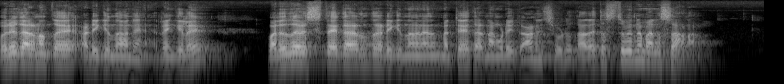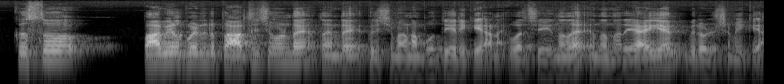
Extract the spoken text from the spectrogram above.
ഒരു കരണത്തെ അടിക്കുന്നവനെ അല്ലെങ്കിൽ വലതുവശത്തെ കരണത്തെ അടിക്കുന്നവനെ മറ്റേ കരണം കൂടി കാണിച്ചു കൊടുക്കുക. അത് ക്രിസ്തുവിന്റെ മനസ്സാണ്. ക്രിസ്തു പാപികൾക്ക് വേണ്ടിയിട്ട് പ്രാർത്ഥിച്ചുകൊണ്ട് തന്റെ കുരിശുമരണം പൂർത്തീകരിക്കുകയാണ്. ഇവർ ചെയ്യുന്നത് എന്നറിയായാൽ ഇവരോട് ക്ഷമിക്കുക.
